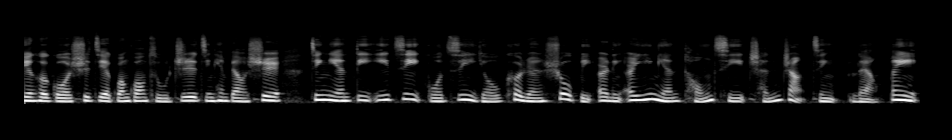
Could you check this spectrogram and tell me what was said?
联合国世界观光组织今天表示，今年第一季国际游客人数比二零二一年同期成长近两倍，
